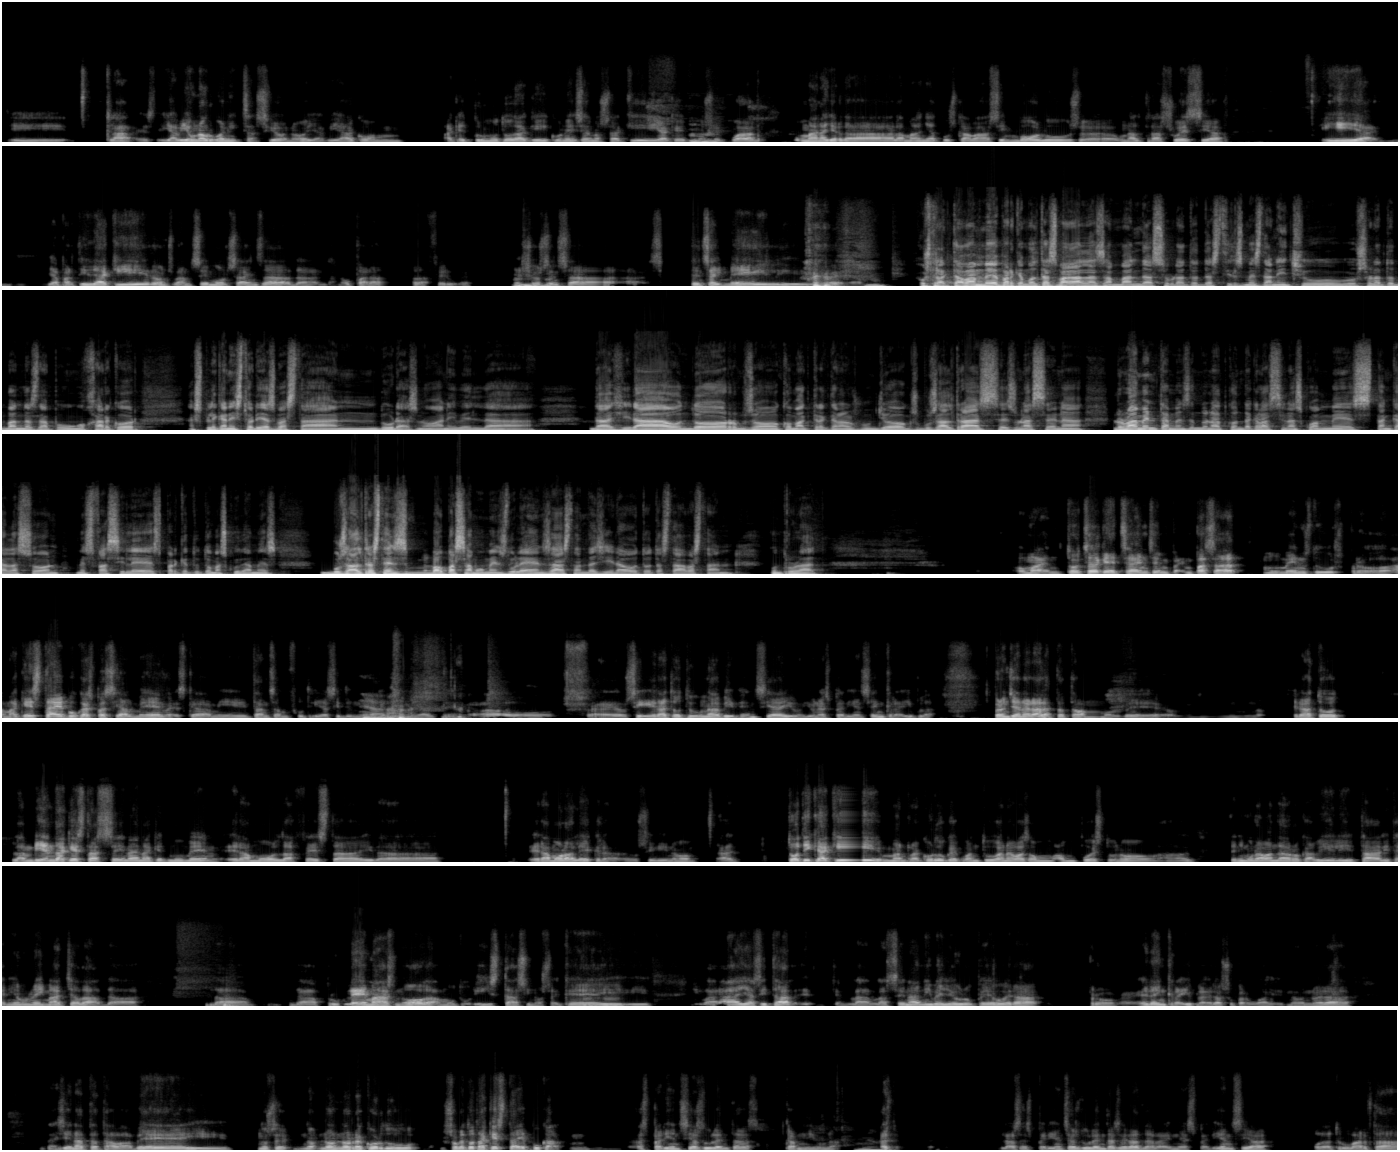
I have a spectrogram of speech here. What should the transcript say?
I, clar, és, hi havia una organització, no? Hi havia com aquest promotor d'aquí coneix a no sé qui, aquest no sé qual, un mànager d'Alemanya et buscava símbolos, eh, un altre a Suècia, i, i a partir d'aquí doncs, van ser molts anys de, de, de no parar de fer-ho. Eh? I això sense, sense e-mail i... Res, Us tractaven bé perquè moltes vegades en bandes, sobretot d'estils més de nicho, sobretot bandes de punk o hardcore, expliquen històries bastant dures no? a nivell de, de girar, on dorms o com et tracten alguns jocs. Vosaltres és una escena... Normalment també ens hem donat compte que les escenes quan més tancades són, més fàcil és perquè tothom es cuida més. Vosaltres tens, vau passar moments dolents a estar de gira o tot està bastant controlat? Home, en tots aquests anys hem, hem passat moments durs, però amb aquesta època especialment és que a mi tant se'm fotia si tenia yeah. que venir al tema o, o sigui, era tot una vivència i, i una experiència increïble. Però en general estava molt bé. Eh? Era tot... L'ambient d'aquesta escena en aquest moment era molt de festa i de... Era molt alegre, o sigui, no... Tot i que aquí me'n recordo que quan tu anaves a un, a un puesto, no? Ah, tenim una banda de rockabilly i tal, i tenien una imatge de, de, de de problemes, no?, de motoristes i no sé què, uh -huh. i, i baralles i tal. Eh, l'escena a nivell europeu era, però era increïble, era superguai. No, no era... La gent et tratava bé i no sé, no, no, no recordo, sobretot aquesta època, experiències dolentes, cap ni una. No. Les experiències dolentes eren de la inexperiència o de trobar-te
